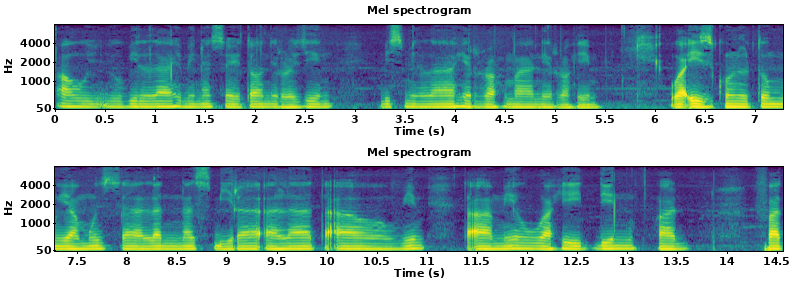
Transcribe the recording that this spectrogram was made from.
A'udzu billahi minasyaitonir rajim. Bismillahirrahmanirrahim. Wa iz qultum ya Musa lan nasbira ala ta'awim ta'amil wahidin fad fad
